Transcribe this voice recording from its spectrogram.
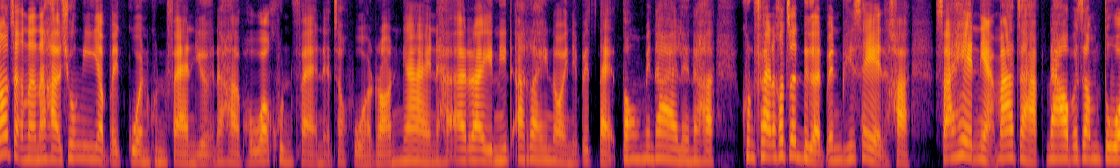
นอกจากนั้นนะคะ ช่วงนี้อย่าไปกวนคุณแฟนเยอะนะคะ เพราะว่าคุณแฟนเนี่ยจะหัวร้อนง่ายนะคะ อะไรนิดอะไรหน่อยเนี่ยไปแตะต้องไม่ได้เลยนะคะ คุณแฟนเขาจะเดือดเป็นพิเศษค่ะ สาเหตุเนี่ยมาจากดาวประจำตัว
